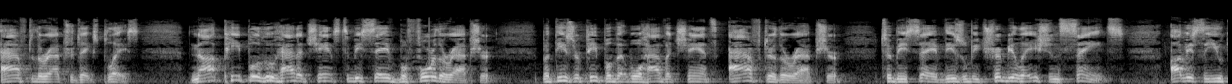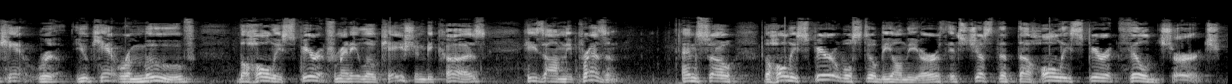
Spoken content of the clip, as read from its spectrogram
After the rapture takes place. Not people who had a chance to be saved before the rapture, but these are people that will have a chance after the rapture to be saved. These will be tribulation saints obviously you can't re- you can't remove the Holy Spirit from any location because he's omnipresent. And so the Holy Spirit will still be on the earth. It's just that the Holy Spirit filled church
